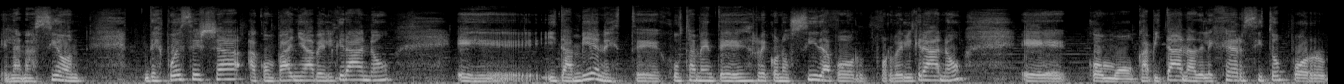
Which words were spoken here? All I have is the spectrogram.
eh, la nación. Después ella acompaña a Belgrano eh, y también justamente es reconocida por, Belgrano como capitana del ejército por,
